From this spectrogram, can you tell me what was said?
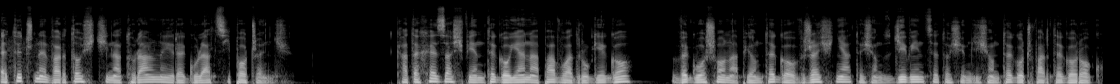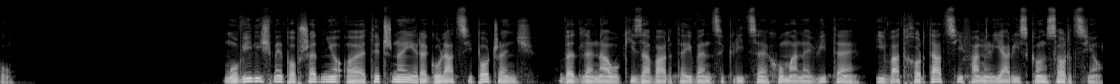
Etyczne wartości naturalnej regulacji poczęć. Katecheza świętego Jana Pawła II, wygłoszona 5 września 1984 roku. Mówiliśmy poprzednio o etycznej regulacji poczęć wedle nauki zawartej w encyklice Humane Vitae i w adhortacji Familiaris Consortio.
